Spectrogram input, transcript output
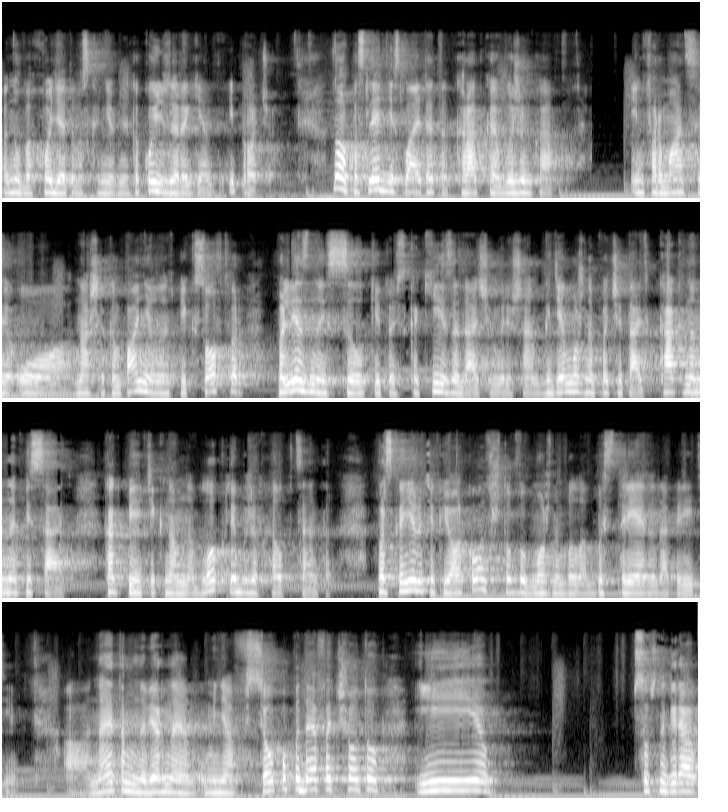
ну, в ходе этого сканирования, какой юзер-агент и прочее. Ну а последний слайд это краткая выжимка информации о нашей компании, о Netpeak Software, полезные ссылки, то есть какие задачи мы решаем, где можно почитать, как нам написать, как перейти к нам на блог, либо же в Help Center. Просканируйте QR-код, чтобы можно было быстрее туда перейти. А, на этом, наверное, у меня все по PDF-отчету. И, собственно говоря,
